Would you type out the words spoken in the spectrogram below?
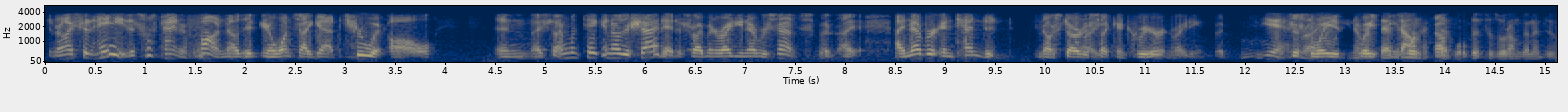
you know, I said, hey, this was kind of fun. Now that you know, once I got through it all, and I said, I'm going to take another shot at it. So I've been writing ever since. But I I never intended, you know, start a second career in writing. But Yeah, just the right. way- you never way sat down and said. "Well, this is what I'm going to do."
